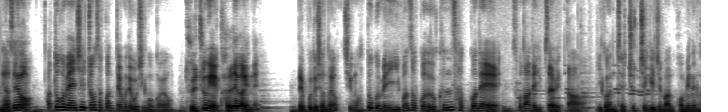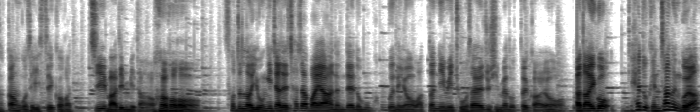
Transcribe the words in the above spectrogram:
안녕하세요. 핫도그맨 실종 사건 때문에 오신 건가요? 둘 중에 갈래가 있네? 네, 못 드셨나요? 지금 핫도그맨이 이번 사건으로 큰 사건의 소란에 휩싸여 있다. 이건 제 추측이지만 범인은 가까운 곳에 있을 것 같지 말입니다. 서둘러 용의자를 찾아봐야 하는데 너무 바쁘네요. 왓더님이 조사해 주시면 어떨까요? 아, 나 이거 해도 괜찮은 거야?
